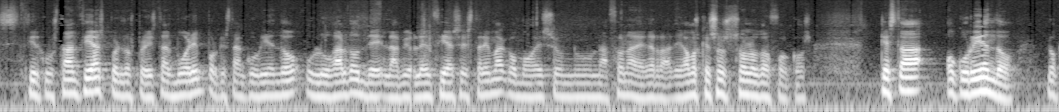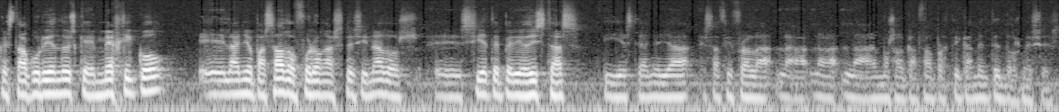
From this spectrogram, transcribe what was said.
circunstancias, pues los periodistas mueren porque están cubriendo un lugar donde la violencia es extrema, como es una zona de guerra. Digamos que esos son los dos focos. ¿Qué está ocurriendo? Lo que está ocurriendo es que en México el año pasado fueron asesinados eh, siete periodistas y este año ya esa cifra la, hemos alcanzado prácticamente en dos meses.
